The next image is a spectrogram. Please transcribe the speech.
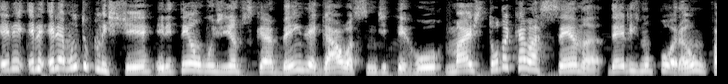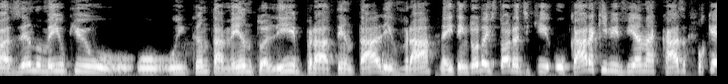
ele, ele, ele é muito clichê, ele tem alguns jumpscare bem legal, assim, de terror, mas toda aquela cena deles no porão, fazendo meio que o, o, o encantamento ali pra tentar livrar, né? E tem toda a história de que o cara que vivia na casa, porque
